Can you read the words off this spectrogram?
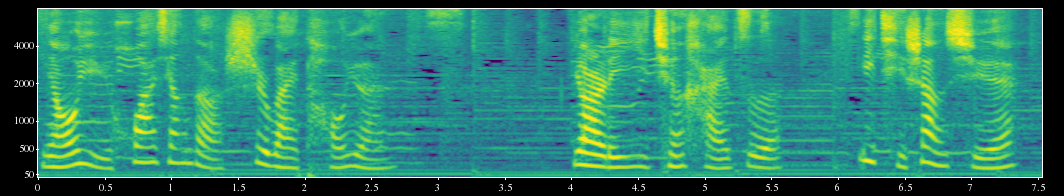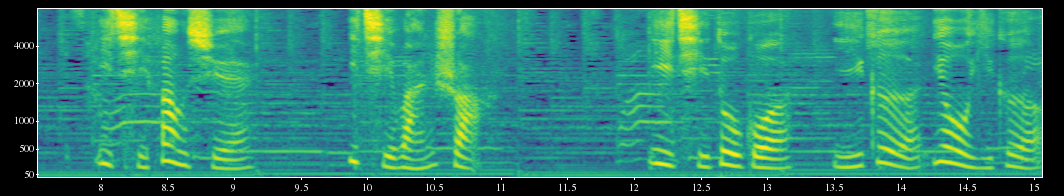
鸟语花香的世外桃源。院里一群孩子一起上学，一起放学，一起玩耍，一起度过一个又一个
